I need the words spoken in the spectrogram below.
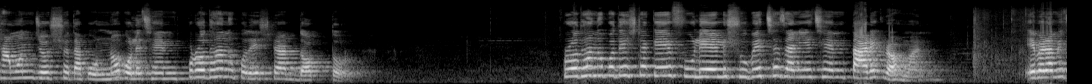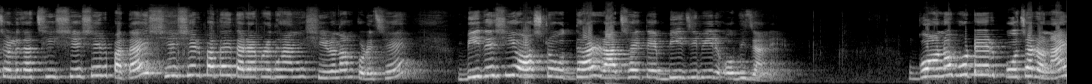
সামঞ্জস্যতাপূর্ণ বলেছেন প্রধান উপদেষ্টার দপ্তর। প্রধান উপদেষ্টাকে ফুলেল শুভেচ্ছা জানিয়েছেন তারেক রহমান। এবার আমি চলে যাচ্ছি শেষের পাতায়। শেষের পাতায় তারা প্রধান শিরোনাম করেছে, বিদেশি অস্ত্র উদ্ধার রাজশাহীতে বিজিবির অভিযানে। গণভোটের প্রচারণায়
